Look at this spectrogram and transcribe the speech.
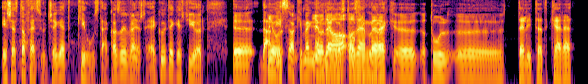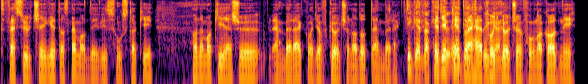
és ezt a feszültséget kihúzták az, hogy Vrányest elküldték, és jött uh, Davis, aki meg nem jó, de a, az figura. emberek a túl ö, telített keret feszültségét, azt nem a Davis húzta ki, hanem a kieső emberek, vagy a kölcsönadott emberek. Igen, de a kettő Egyébként együtt- lehet, igen. hogy kölcsön fognak adni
